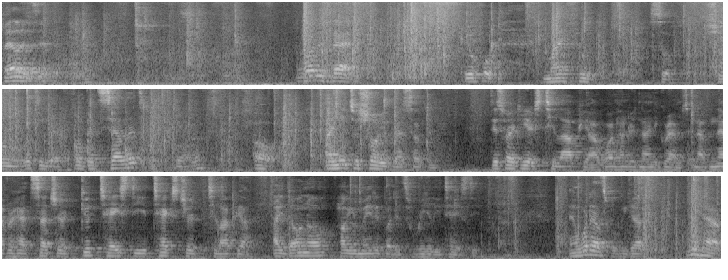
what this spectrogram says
Balance it. What is that? Your food. My food. So, show me what's in there. Oh, that salad? Yeah. Oh, I need to show you guys something. This right here is tilapia, 190 grams, and I've never had such a good, tasty, textured tilapia. I don't know how you made it, but it's really tasty. And what else will we got? We have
